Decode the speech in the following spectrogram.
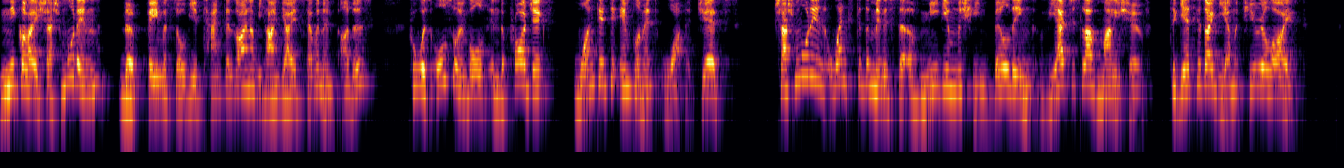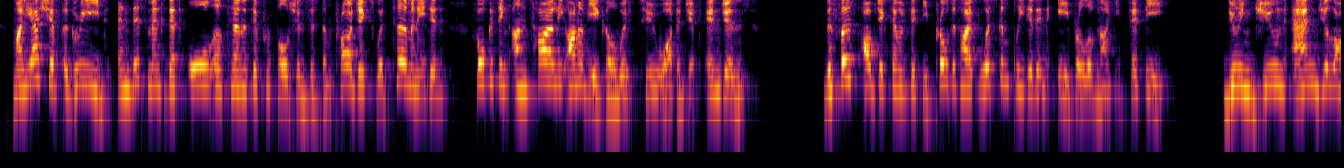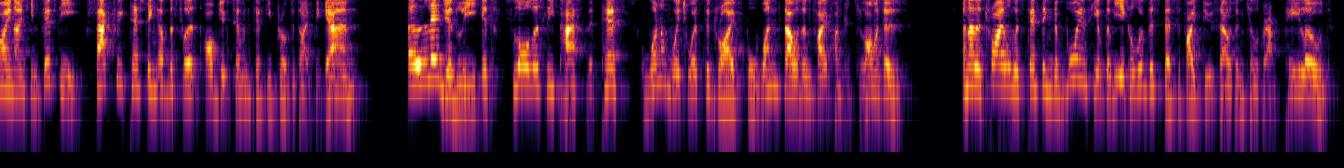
Nikolai Shashmurin, the famous Soviet tank designer behind the IS-7 and others, who was also involved in the project, wanted to implement water jets. Shashmurin went to the Minister of Medium Machine Building, Vyacheslav Malyshev, to get his idea materialized. Malyshev agreed, and this meant that all alternative propulsion system projects were terminated, focusing entirely on a vehicle with two water jet engines. The first Object 750 prototype was completed in April of 1950. During June and July 1950, factory testing of the first Object 750 prototype began. Allegedly, it flawlessly passed the tests, one of which was to drive for 1,500 kilometers. Another trial was testing the buoyancy of the vehicle with the specified 2000 kg payload.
